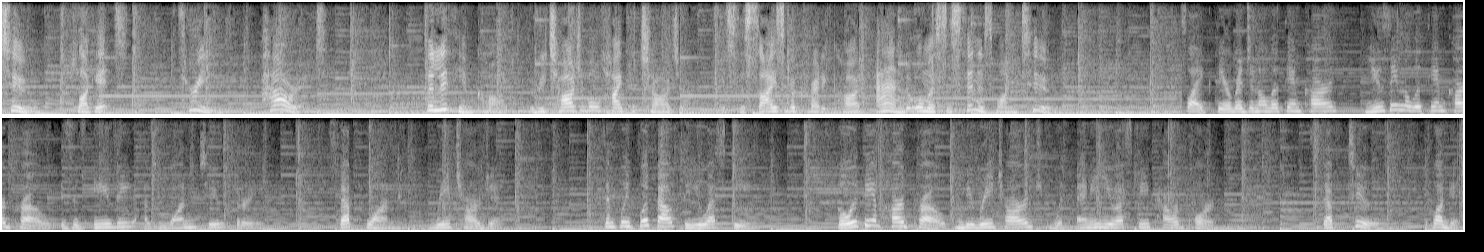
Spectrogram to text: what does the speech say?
2. Plug it. 3. Power it. The Lithium Card, the rechargeable hypercharger. It's the size of a credit card and almost as thin as one too. Just like the original lithium card, using the Lithium Card Pro is as easy as one, two, three. Step 1. Recharge it. Simply flip out the USB. The Lithium Card Pro can be recharged with any USB powered port. Step 2. Plug it.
